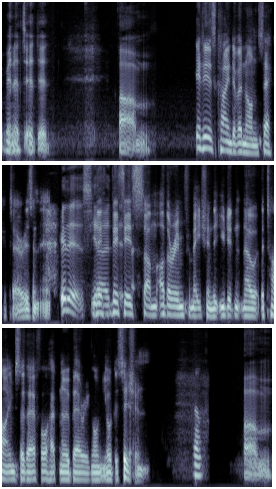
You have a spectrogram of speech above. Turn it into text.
I mean, it it, it um it is kind of a non sequitur, isn't it? It is. Yeah. This, this it, is some other information that you didn't know at the time, so therefore had no bearing on your decision. Yeah. Um,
